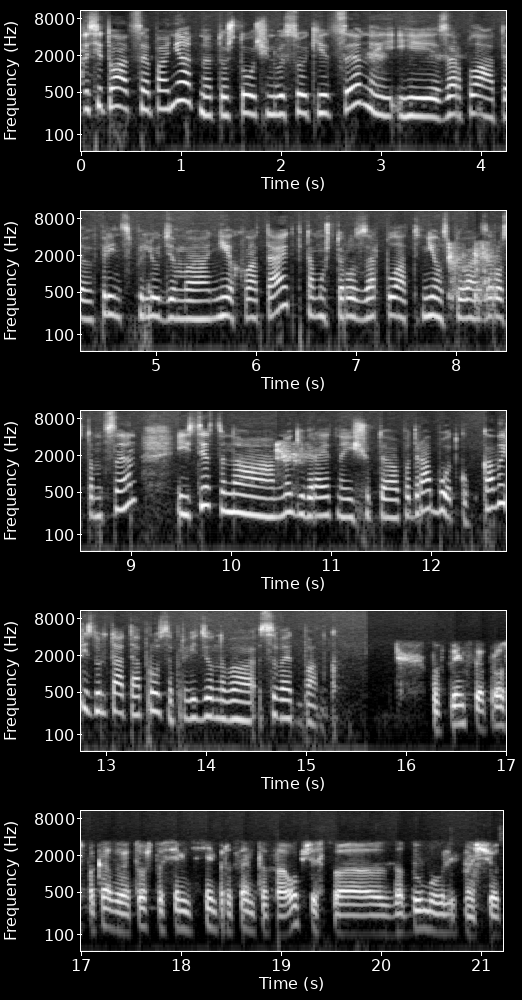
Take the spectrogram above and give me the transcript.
Ситуация понятна, то, что очень высокие цены и зарплаты, в принципе, людям э, не хватает, потому что рост зарплат не успевает за ростом цен. И, естественно, многие, вероятно, ищут э, подработку. Каковы результаты опроса, проведенного Светбанк? Но, в принципе, опрос показывает то, что 77% общества задумывались насчет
